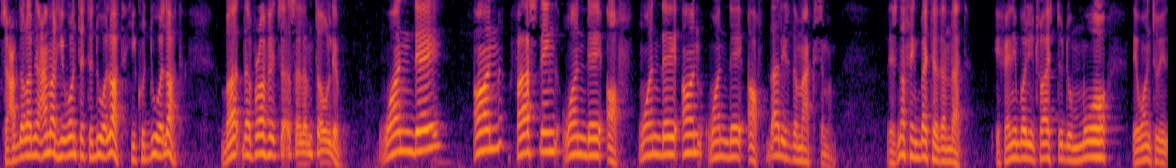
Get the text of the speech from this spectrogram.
So Abdullah ibn Amr, he wanted to do a lot. He could do a lot. But the Prophet told him, one day on fasting, one day off. One day on, one day off. That is the maximum. There's nothing better than that. If anybody tries to do more, they want to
